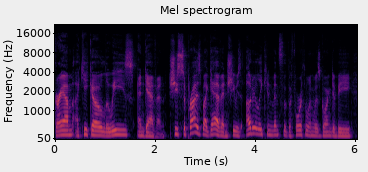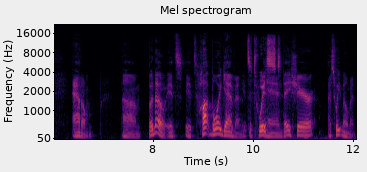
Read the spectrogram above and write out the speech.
Graham, Akiko, Louise, and Gavin. She's surprised by Gavin. She was utterly convinced that the fourth one was going to be Adam. Um, but no, it's it's Hot Boy Gavin. It's a twist. And they share a sweet moment.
